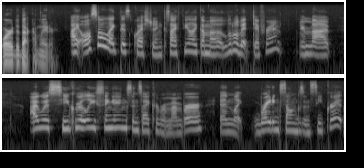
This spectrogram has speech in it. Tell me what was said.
or did that come later? I also like this question because I feel like I'm a little bit different in that I was secretly singing since I can remember and like writing songs in secret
